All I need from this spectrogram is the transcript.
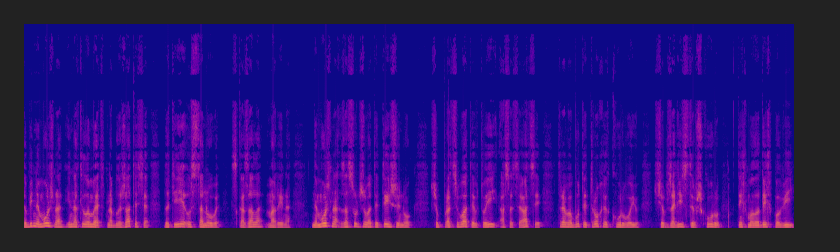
Тобі не можна і на кілометр наближатися до тієї установи, сказала Марина. Не можна засуджувати тих жінок. Щоб працювати в твоїй асоціації, треба бути трохи курвою, щоб залізти в шкуру тих молодих повій,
